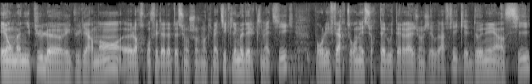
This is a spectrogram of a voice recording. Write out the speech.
Et on manipule euh, régulièrement, euh, lorsqu'on fait de l'adaptation au changement climatique, les modèles climatiques pour les faire tourner sur telle ou telle région géographique et donner ainsi,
